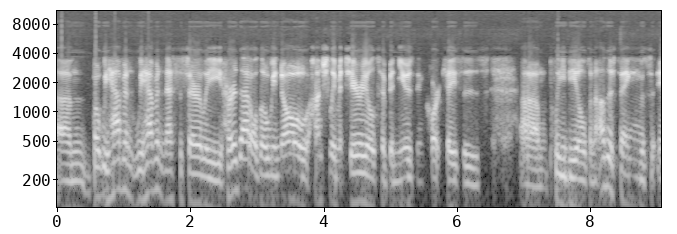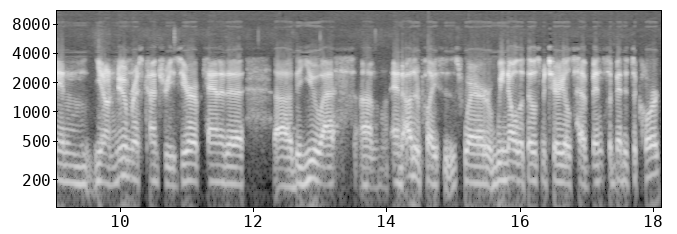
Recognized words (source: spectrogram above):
um, but we haven't we haven't necessarily heard that, although we know Hunchly materials have been used in court cases, um, plea deals, and other things in you know numerous countries, Europe, Canada. Uh, the U.S. Um, and other places where we know that those materials have been submitted to court.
